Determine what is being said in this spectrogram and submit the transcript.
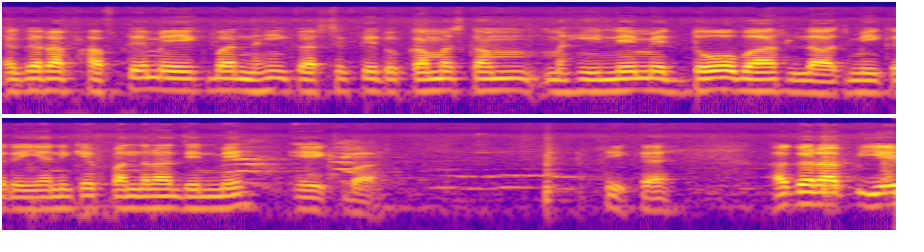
اگر آپ ہفتے میں ایک بار نہیں کر سکتے تو کم از کم مہینے میں دو بار لازمی کریں یعنی کہ پندرہ دن میں ایک بار، ٹھیک ہے۔ اگر آپ یہ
